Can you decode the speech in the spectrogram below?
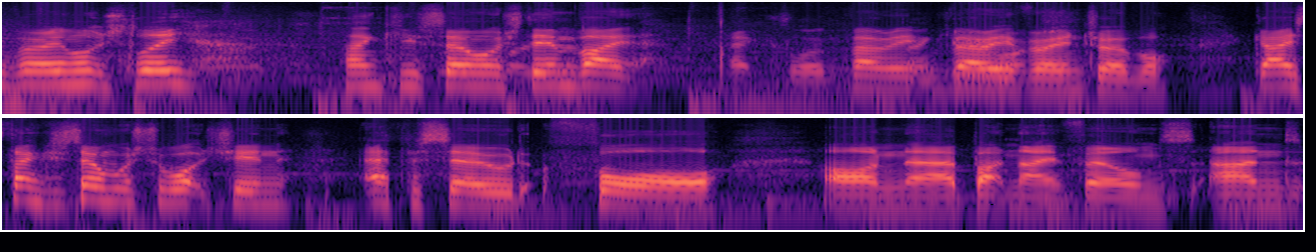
You very much, Lee. Thank you so much for the invite. Excellent. Very, Thank you very, very enjoyable. Guys, thank you so much for watching episode four on uh, Back 9 Films. And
